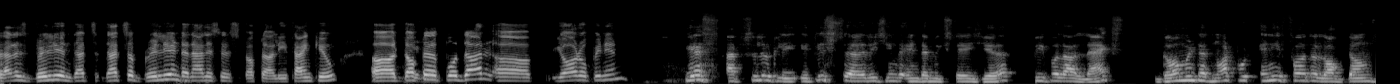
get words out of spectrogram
That is brilliant. That's that's a brilliant analysis, Dr. Ali. Thank you. Uh, Dr. Potdar, uh, your opinion? Yes, absolutely. It is uh, reaching the endemic stage here. People are lax. Government has not put any further lockdowns,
